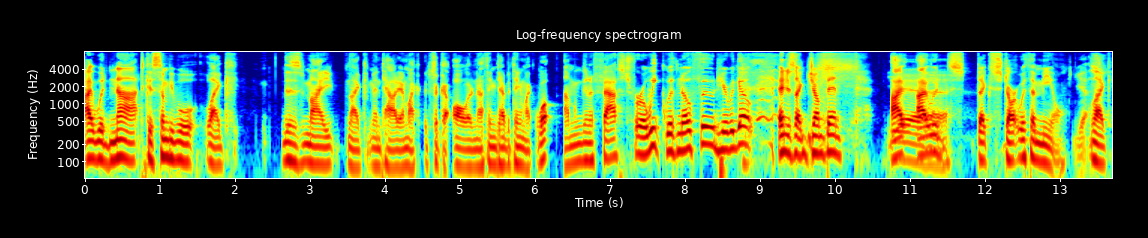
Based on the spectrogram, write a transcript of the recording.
I would not, because some people like this is my like mentality. I'm like, it's like an all or nothing type of thing. I'm like, well, I'm gonna fast for a week with no food. Here we go, and just like jump in. I I would like start with a meal. Yes. Like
